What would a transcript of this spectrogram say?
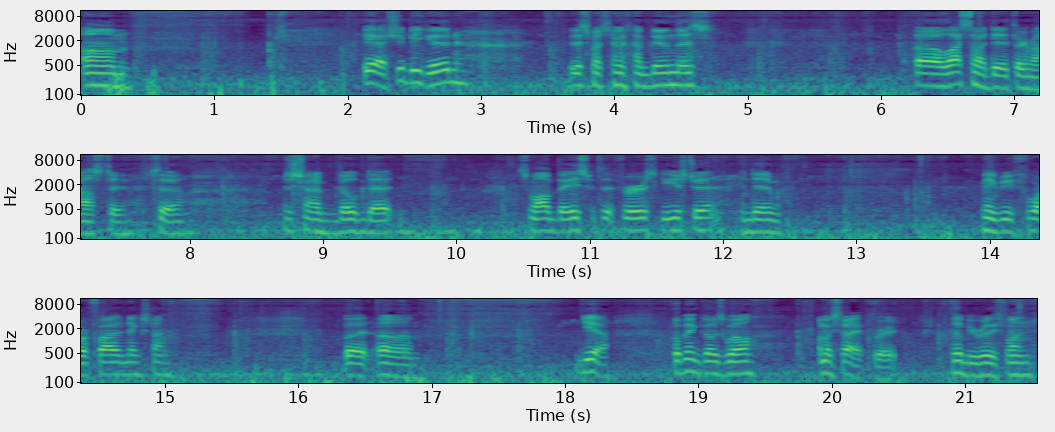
Um, yeah, it should be good. This is my second time doing this. Uh, last time I did three miles too, so just trying to build that small base with it first, get used to it, and then maybe four or five next time. But um, yeah, hope it goes well. I'm excited for it. It'll be really fun.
